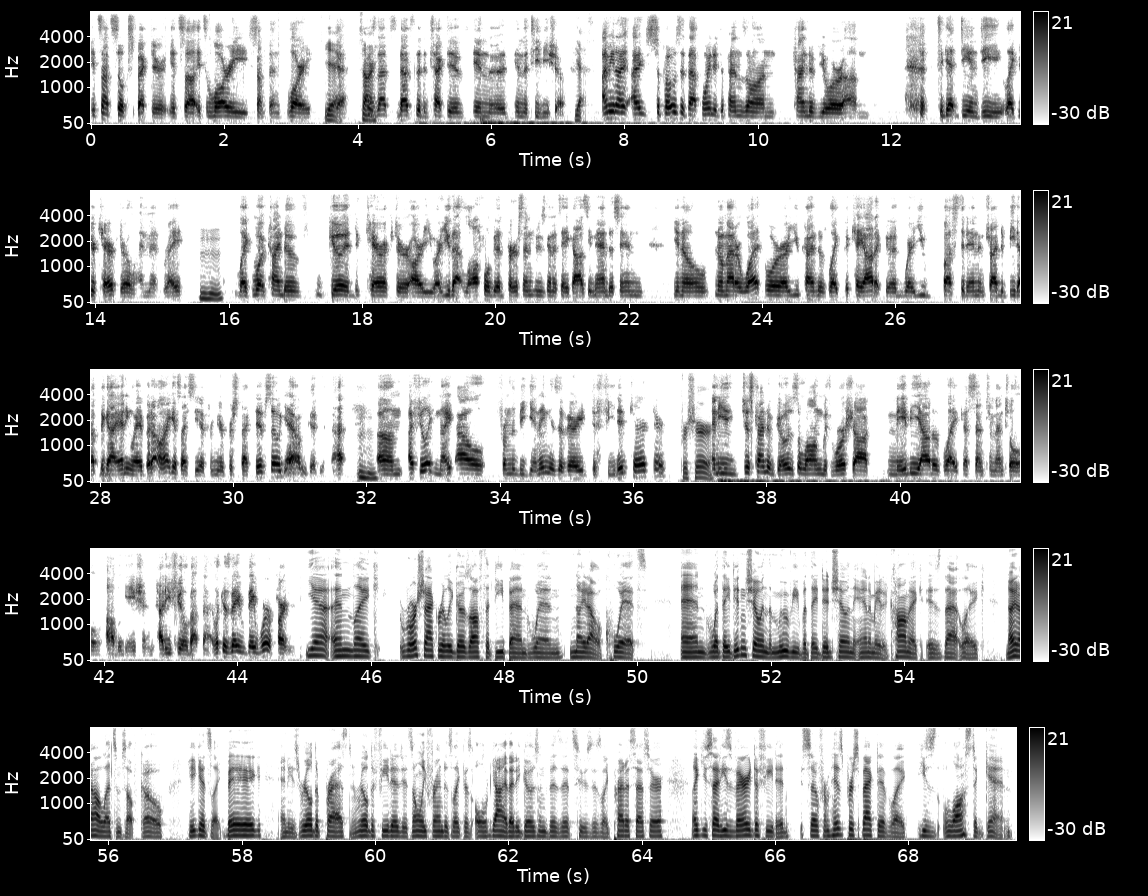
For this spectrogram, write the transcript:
it's not Silk Spectre. It's uh, it's Laurie something. Laurie. Yeah. Yeah. Sorry. Because that's that's the detective in the in the TV show. Yes. I mean, I, I suppose at that point it depends on kind of your um, to get D and D like your character alignment, right? hmm Like, what kind of good character are you? Are you that lawful good person who's going to take Ozymandias in, you know, no matter what, or are you kind of like the chaotic good where you busted in and tried to beat up the guy anyway? But oh, I guess I see it from your perspective, so yeah, I'm good with that. hmm Um, I feel like Night Owl from the beginning is a very defeated character For sure. and he just kind of goes along with Rorschach maybe out of like a sentimental obligation. How do you feel about that? Because they they were partners. Yeah, and like Rorschach really goes off the deep end when Night Owl quits. And what they didn't show in the movie, but they did show in the animated comic, is that like Night Owl lets himself go. He gets like big and he's real depressed and real defeated. His only friend is like this old guy that he goes and visits who's his like predecessor. Like you said, he's very defeated. So from his perspective, like he's lost again.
